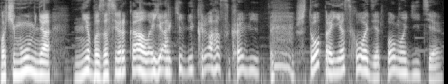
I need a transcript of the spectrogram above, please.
Почему у меня небо засверкало яркими красками? Что происходит? Помогите.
